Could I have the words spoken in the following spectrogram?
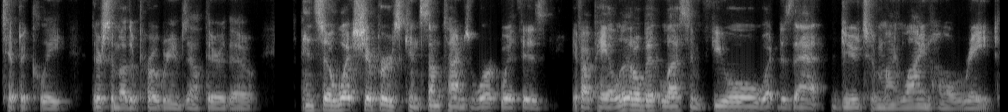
typically. There's some other programs out there though and so what shippers can sometimes work with is if i pay a little bit less in fuel what does that do to my line haul rate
